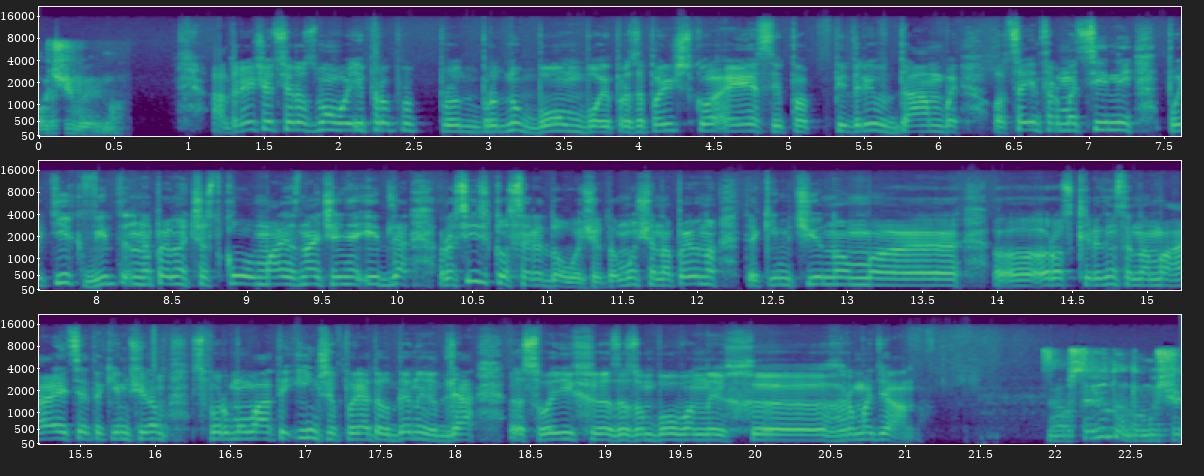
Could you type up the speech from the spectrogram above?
очевидно. А до речі, ці розмови і про, брудну бомбу, і про Запорізьку АЕС, і про підрив дамби. Оцей інформаційний потік від напевно частково має значення і для російського середовища, тому що напевно таким чином е, е, намагається таким чином сформувати інший порядок денних для своїх зазомбованих е, громадян. Абсолютно, тому що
